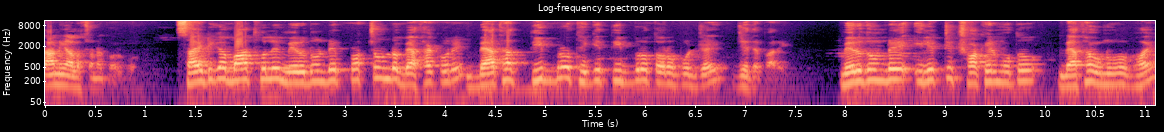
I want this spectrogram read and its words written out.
তা নিয়ে আলোচনা করব। সাইটিকা বাত হলে মেরুদণ্ডে প্রচণ্ড ব্যথা করে, ব্যথা তীব্র থেকে তীব্রতর পর্যায়ে যেতে পারে। মেরুদণ্ডে ইলেকট্রিক শকের মতো ব্যথা অনুভব হয়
